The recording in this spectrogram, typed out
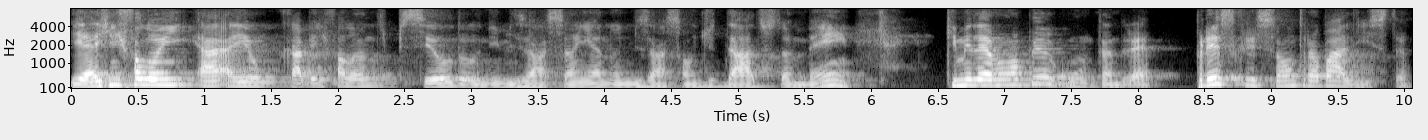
E aí a gente falou em. Aí eu acabei falando de pseudonimização e anonimização de dados também, que me leva a uma pergunta, André. Prescrição trabalhista.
